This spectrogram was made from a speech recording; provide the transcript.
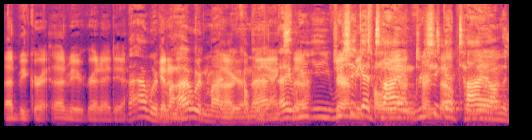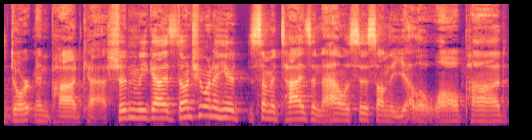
That'd be great. That'd be a great idea. I wouldn't. I wouldn't mind doing that. Hey, we, we should get Ty. We should get Ty on the Dortmund podcast, shouldn't we, guys? Don't you want to hear some of Ty's analysis on the Yellow Wall Pod?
